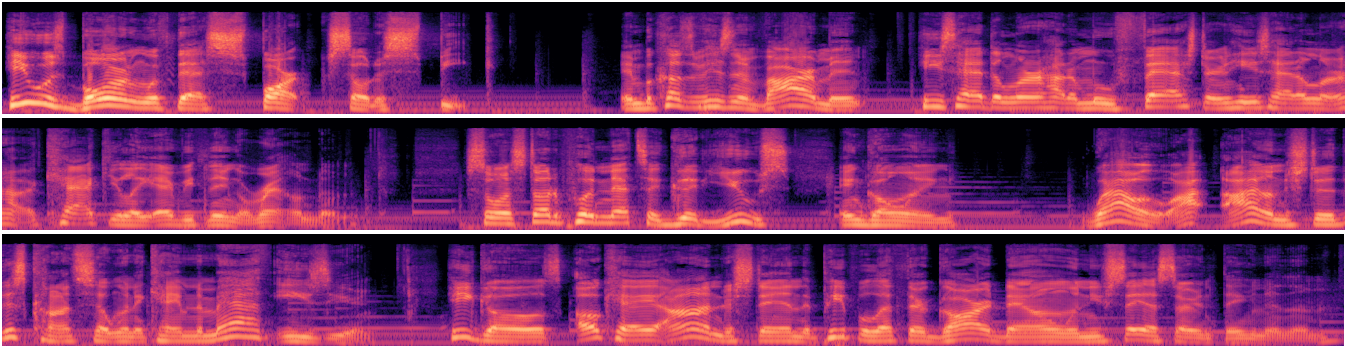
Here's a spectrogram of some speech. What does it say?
He was born with that spark, so to speak. And because of his environment, he's had to learn how to move faster and he's had to learn how to calculate everything around him. So instead of putting that to good use and going, wow, I, I understood this concept when it came to math easier. He goes, okay, I understand that people let their guard down when you say a certain thing to them.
